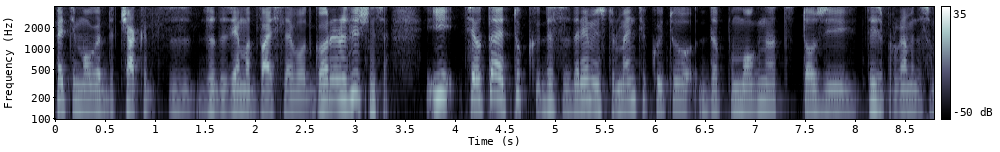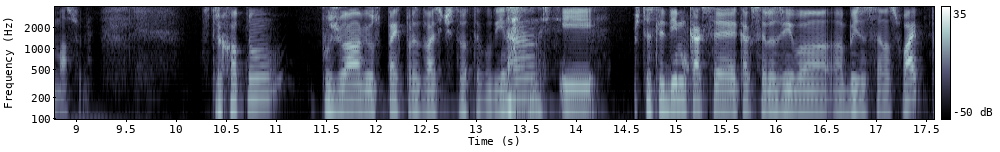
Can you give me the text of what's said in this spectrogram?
Пети могат да чакат, за, за да вземат 20 лева отгоре. Различни са. И целта е тук да създадем инструменти, които да помогнат този, тези програми да са масови. Страхотно. Пожелавам ви успех през 24-та година и ще следим как се, как се развива бизнеса на Swipe.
